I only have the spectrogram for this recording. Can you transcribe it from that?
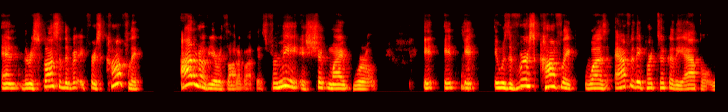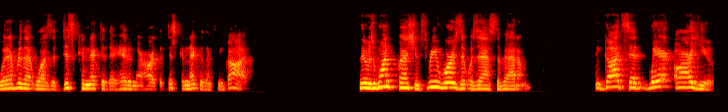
And the response to the very first conflict, I don't know if you ever thought about this. For me, it shook my world. It, it, it it was the first conflict was after they partook of the apple, whatever that was, that disconnected their head and their heart, that disconnected them from God. There was one question, three words that was asked of Adam. And God said, Where are you?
